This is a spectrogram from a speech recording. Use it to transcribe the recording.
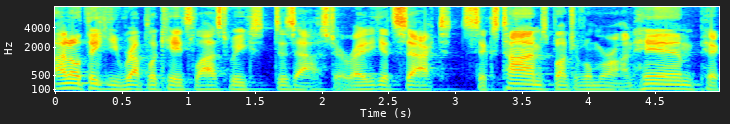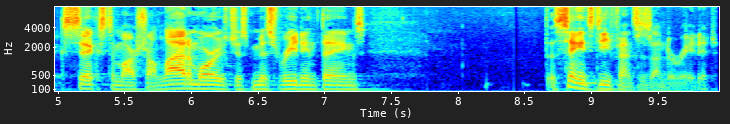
I don't think he replicates last week's disaster. Right, he gets sacked six times. A bunch of them were on him. Pick six to Marshon Lattimore. He's just misreading things. The Saints' defense is underrated.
